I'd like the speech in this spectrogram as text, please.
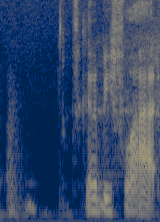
It's going to be flat.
